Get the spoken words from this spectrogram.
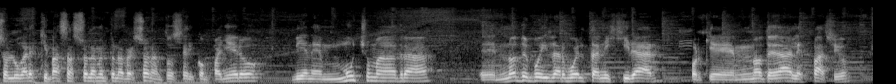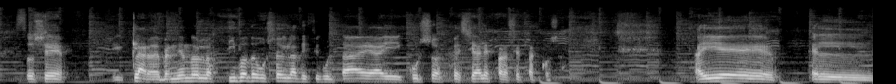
Son lugares que pasa solamente una persona, entonces el compañero viene mucho más atrás, eh, no te puedes dar vuelta ni girar porque no te da el espacio. Entonces, claro, dependiendo de los tipos de buceo y las dificultades, hay cursos especiales para ciertas cosas. Ahí el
